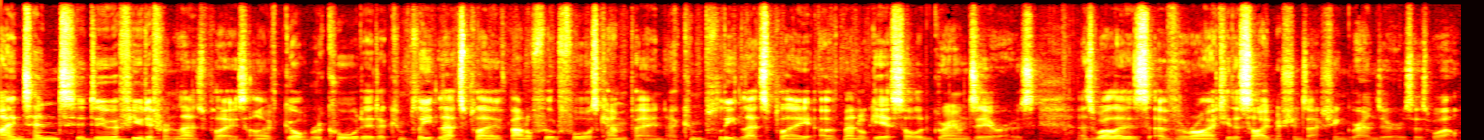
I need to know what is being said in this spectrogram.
I intend to do a few different Let's Plays. I've got recorded a complete Let's Play of Battlefield 4's campaign, a complete Let's Play of Metal Gear Solid Ground Zeroes, as well as a variety of the side missions actually in Ground Zeroes as well.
